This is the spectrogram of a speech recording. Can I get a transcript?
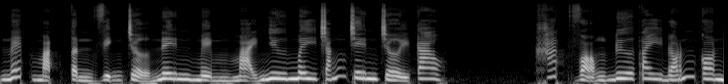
Nét mặt tần vịnh trở nên mềm mại như mây trắng trên trời cao. Khát vọng đưa tay đón con.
